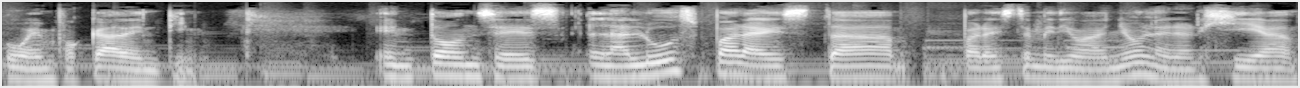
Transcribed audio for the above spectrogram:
o enfocada en ti. Entonces, la luz para, esta, para este medio año, la energía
